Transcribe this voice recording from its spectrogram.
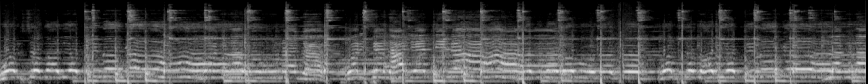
वर्ष झाली होती न ग वर्ष झाले तिनं लग्न बघू न ग वर्ष झाली होती न ग लग्न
